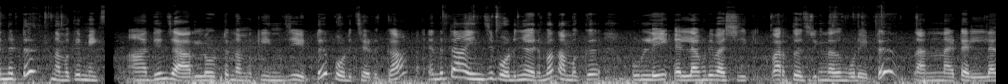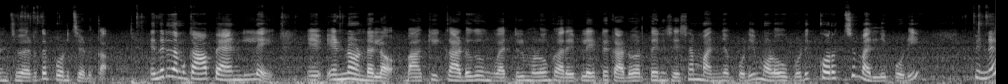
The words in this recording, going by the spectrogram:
എന്നിട്ട് നമുക്ക് മിക്സ് ആദ്യം ജാറിലോട്ട് നമുക്ക് ഇഞ്ചി ഇട്ട് പൊടിച്ചെടുക്കാം. എന്നിട്ട് ആ ഇഞ്ചി പൊടിഞ്ഞ് വരുമ്പോൾ നമുക്ക് ഉള്ളി എല്ലാം കൂടി വശി വറുത്ത് വെച്ചിരിക്കുന്നതും കൂടി ഇട്ട് നന്നായിട്ട് എല്ലാം ചേർത്ത് പൊടിച്ചെടുക്കാം. എന്നിട്ട് നമുക്ക് ആ പാനിലെ എണ്ണ ഉണ്ടല്ലോ. ബാക്കി കടുകും വറ്റൽമുളകും കറിവേപ്പിലയിട്ട് കടുവർത്തതിന് ശേഷം മഞ്ഞൾപ്പൊടി മുളക് പൊടി കുറച്ച് മല്ലിപ്പൊടി പിന്നെ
